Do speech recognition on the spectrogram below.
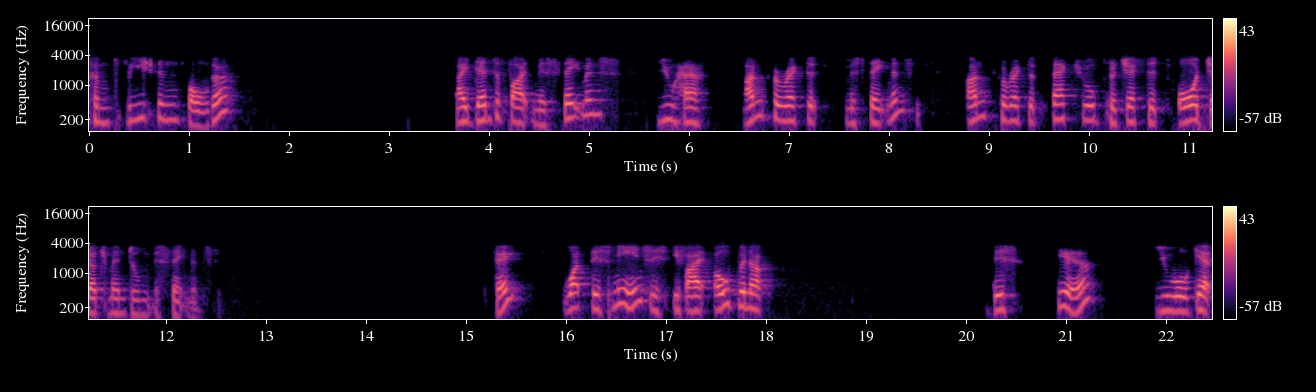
completion folder, identified misstatements, you have uncorrected misstatements, uncorrected factual, projected, or judgmental misstatements. Okay, what this means is if I open up this here, you will get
